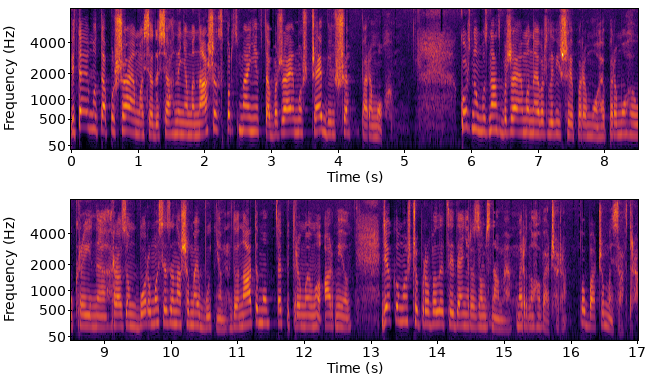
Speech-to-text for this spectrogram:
Вітаємо та пишаємося досягненнями наших спортсменів та бажаємо ще більше перемог. Кожному з нас бажаємо найважливішої перемоги перемоги України. Разом боремося за наше майбутнє, донатимо та підтримуємо армію. Дякуємо, що провели цей день разом з нами. Мирного вечора. Побачимось завтра.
